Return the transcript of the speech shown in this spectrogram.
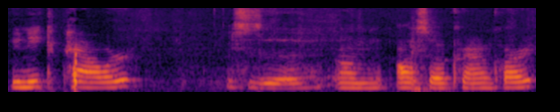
Unique Power. This is a, um, also a crown card.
